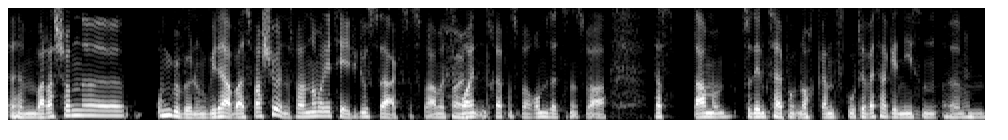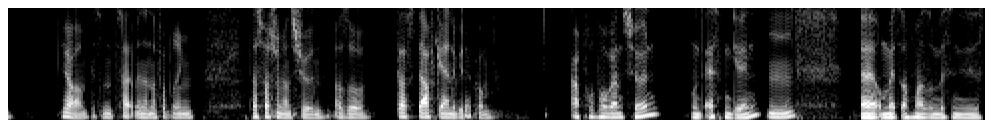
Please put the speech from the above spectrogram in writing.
Ähm, war das schon eine Umgewöhnung wieder, aber es war schön, es war Normalität, wie du es sagst. Es war mit Voll. Freunden treffen, es war rumsitzen, es war das da zu dem Zeitpunkt noch ganz gute Wetter genießen, ähm, ja, ein bisschen Zeit miteinander verbringen. Das war schon ganz schön. Also, das darf gerne wiederkommen. Apropos ganz schön und essen gehen. Mhm. äh, um jetzt auch mal so ein bisschen dieses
